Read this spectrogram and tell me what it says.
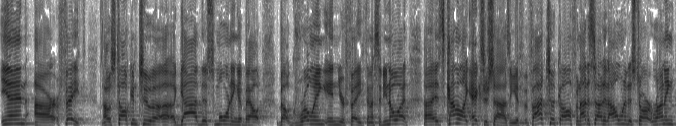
in our faith. I was talking to a, a guy this morning about, about growing in your faith. And I said, you know what? Uh, it's kind of like exercising. If, if I took off and I decided I wanted to start running,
